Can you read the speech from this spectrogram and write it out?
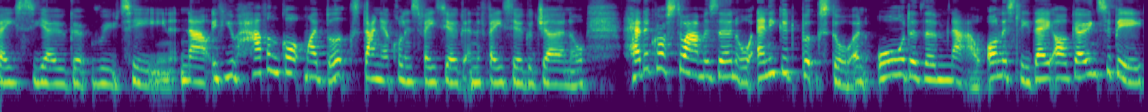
face yoga routine. Now, if you haven't got my books, Danielle Collins Face Yoga and the Face Yoga Journal, head across to Amazon or any good bookstore and order them now. Honestly, they are going to be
